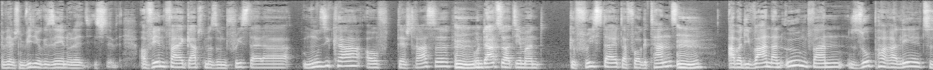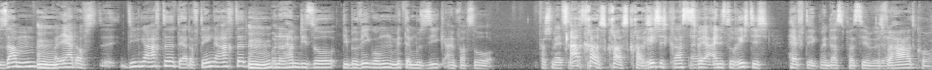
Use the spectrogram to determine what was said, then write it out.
Irgendwie habe ich ein Video gesehen oder ich, auf jeden Fall gab es mal so einen Freestyler-Musiker auf der Straße Mhm. und dazu hat jemand gefreestylt, davor getanzt. Mhm. Aber die waren dann irgendwann so parallel zusammen, Mhm. weil er hat auf die geachtet, der hat auf den geachtet Mhm. und dann haben die so die Bewegungen mit der Musik einfach so verschmelzen Ach lassen. krass, krass, krass. Richtig krass. Das wäre ja eigentlich so richtig heftig, wenn das passieren würde. Das war hardcore.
